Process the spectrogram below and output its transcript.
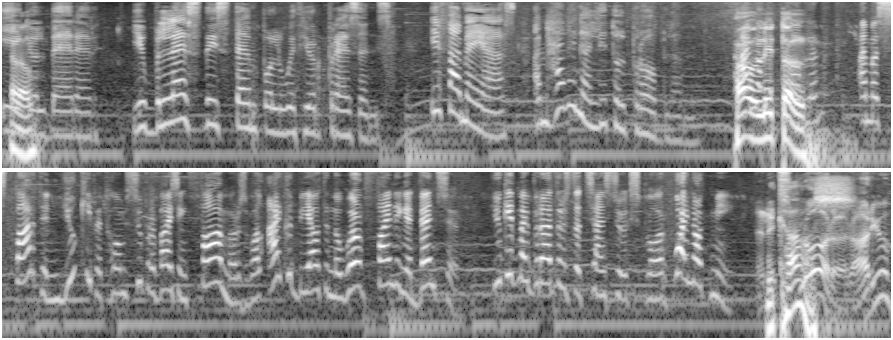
Hello. Eagle bearer, you bless this temple with your presence. If I may ask, I'm having a little problem. How I'm little? problem. I'm a Spartan. You keep at home supervising farmers while I could be out in the world finding adventure. You give my brothers the chance to explore. Why not me? an Because- explorer, are you?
